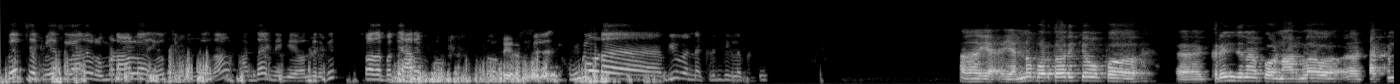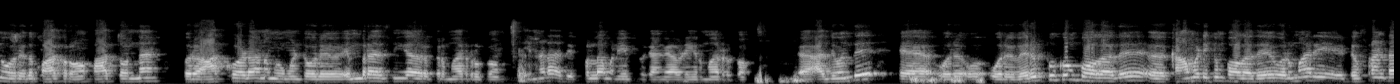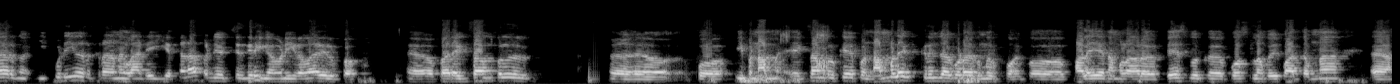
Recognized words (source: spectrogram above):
பேச்ச பேசலாம்னு ரொம்ப நாளா யோசிச்சுட்டு இருந்ததுதான். அதுதான் இன்னைக்கு வந்திருக்கு. ஸோ அதை பத்தி ஆரம்பிப்போம். உங்களோட வியூ என்ன கிரிஞ்சுகளை பத்தி? அதான் என்னை பொறுத்த வரைக்கும் இப்போ கிரிஞ்சுனா இப்போ நார்மலா டக்குன்னு ஒரு இதை பாக்குறோம் பார்த்தோன்னே ஒரு ஆக்வர்டான மூமெண்ட் ஒரு எம்ப்ராசிங்கா இருக்கிற மாதிரி இருக்கும். என்னடா அது இப்பெல்லாம் பண்ணிட்டு இருக்காங்க அப்படிங்கிற மாதிரி இருக்கும். அது வந்து ஒரு ஒரு வெறுப்புக்கும் போகாது காமெடிக்கும் போகாது. ஒரு மாதிரி டிஃப்ரெண்டா இருக்கும். இப்படியும் இருக்கிறானுங்களா என்னடா பண்ணி வச்சிருக்கிறீங்க அப்படிங்கிற மாதிரி இருக்கும். ஃபார் எக்ஸாம்பிள் இப்போ இப்ப நம்ம எக்ஸாம்பிளுக்கு இப்ப நம்மளே கிரிஞ்சா கூட இருந்திருப்போம். இப்போ பழைய நம்மளோட பேஸ்புக் போஸ்ட் எல்லாம் போய் பார்த்தோம்னா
